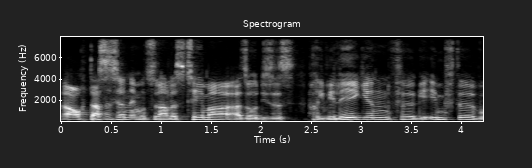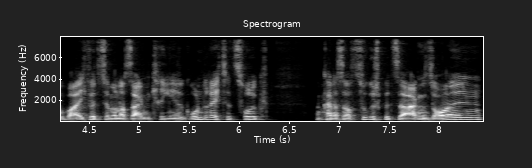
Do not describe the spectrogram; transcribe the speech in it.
Auch das ist ja ein emotionales Thema. Also dieses Privilegien für Geimpfte, wobei ich würde es immer noch sagen, die kriegen ihre Grundrechte zurück. Man kann das auch zugespitzt sagen, sollen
